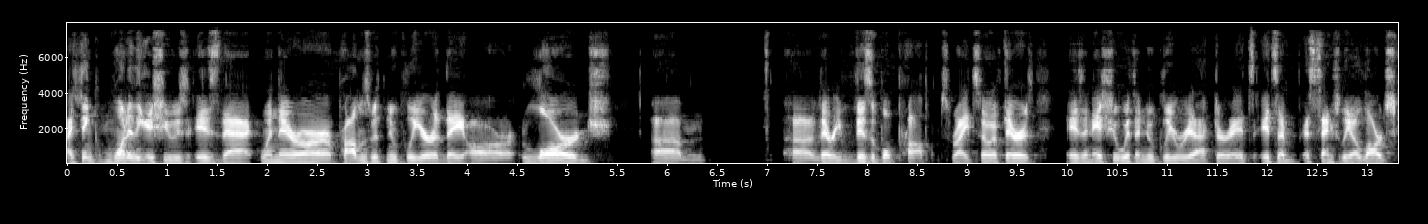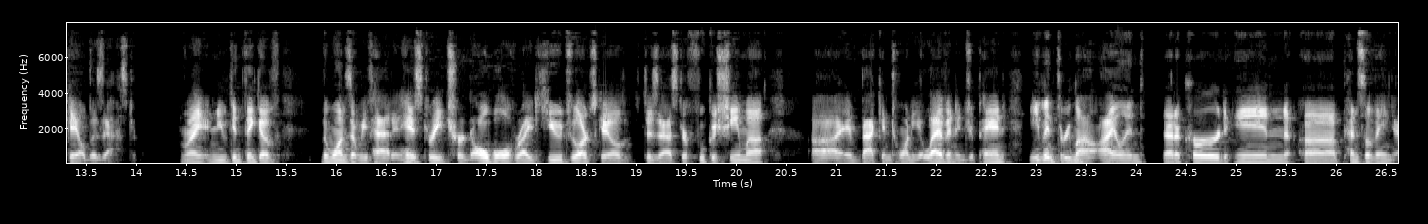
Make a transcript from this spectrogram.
I think one of the issues is that when there are problems with nuclear, they are large, um, uh, very visible problems, right? So if there is, is an issue with a nuclear reactor, it's it's a, essentially a large scale disaster right? And you can think of the ones that we've had in history, Chernobyl, right? Huge, large scale disaster, Fukushima, uh, back in 2011 in Japan, even Three Mile Island that occurred in uh, Pennsylvania.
